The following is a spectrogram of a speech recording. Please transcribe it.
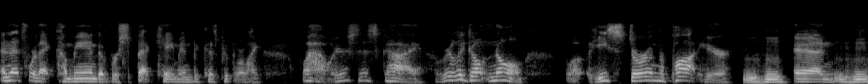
And that's where that command of respect came in because people are like, wow, here's this guy. I really don't know him. Well, he's stirring the pot here. Mm-hmm. And mm-hmm.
